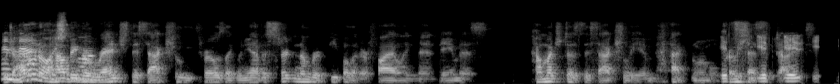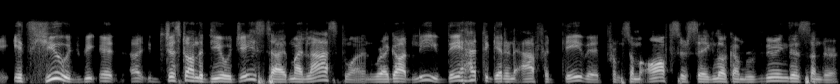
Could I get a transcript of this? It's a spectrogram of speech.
Which I don't know how big a wrench this actually throws. Like when you have a certain number of people that are filing mandamus, how much does this actually impact normal it's, processing it, times? It, it, it's huge. Uh, just on the DOJ side, my last one where I got leave, they had to get an affidavit from some officer saying, "Look, I'm reviewing this under."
